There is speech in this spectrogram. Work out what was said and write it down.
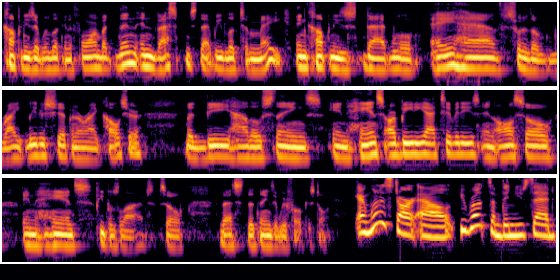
companies that we're looking to form, but then investments that we look to make in companies that will, A, have sort of the right leadership and the right culture but B, how those things enhance our BD activities and also enhance people's lives. So that's the things that we're focused on. I want to start out. You wrote something, you said,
